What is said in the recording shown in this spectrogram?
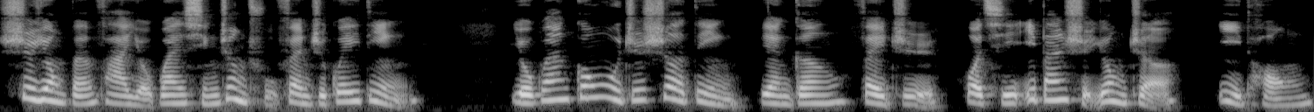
适用本法有关行政处分之规定；有关公务之设定、变更、废止或其一般使用者，亦同。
